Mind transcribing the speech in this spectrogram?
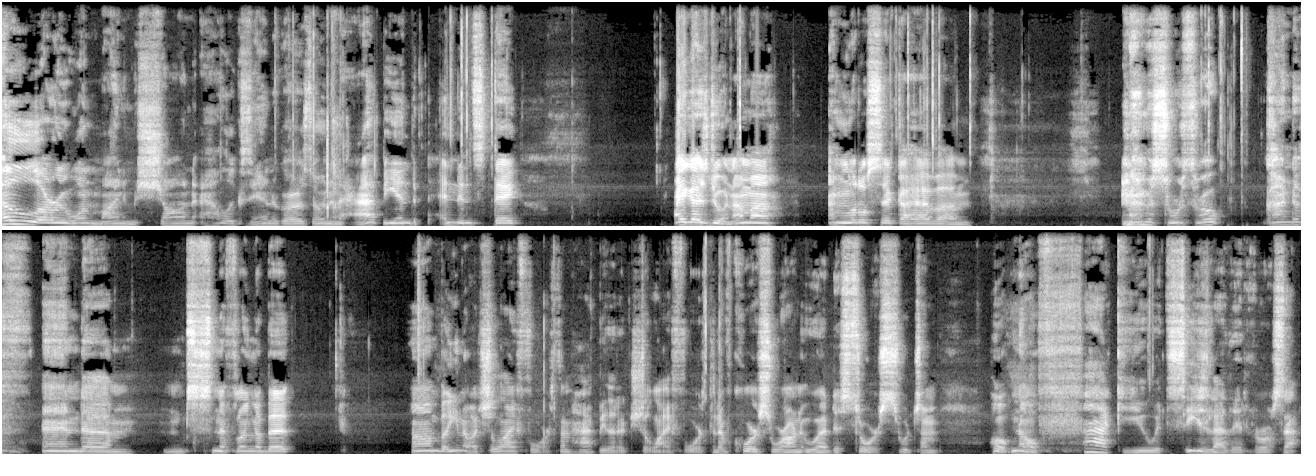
Hello everyone, my name is Sean Alexander Garzon and happy Independence Day. How you guys doing? I'm uh I'm a little sick. I have um I have a sore throat, kind of, and um I'm sniffling a bit. Um, but you know, it's July 4th. I'm happy that it's July 4th. And of course we're on Ua de Source, which I'm hope no, fuck you, it's Isla de Rosa.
